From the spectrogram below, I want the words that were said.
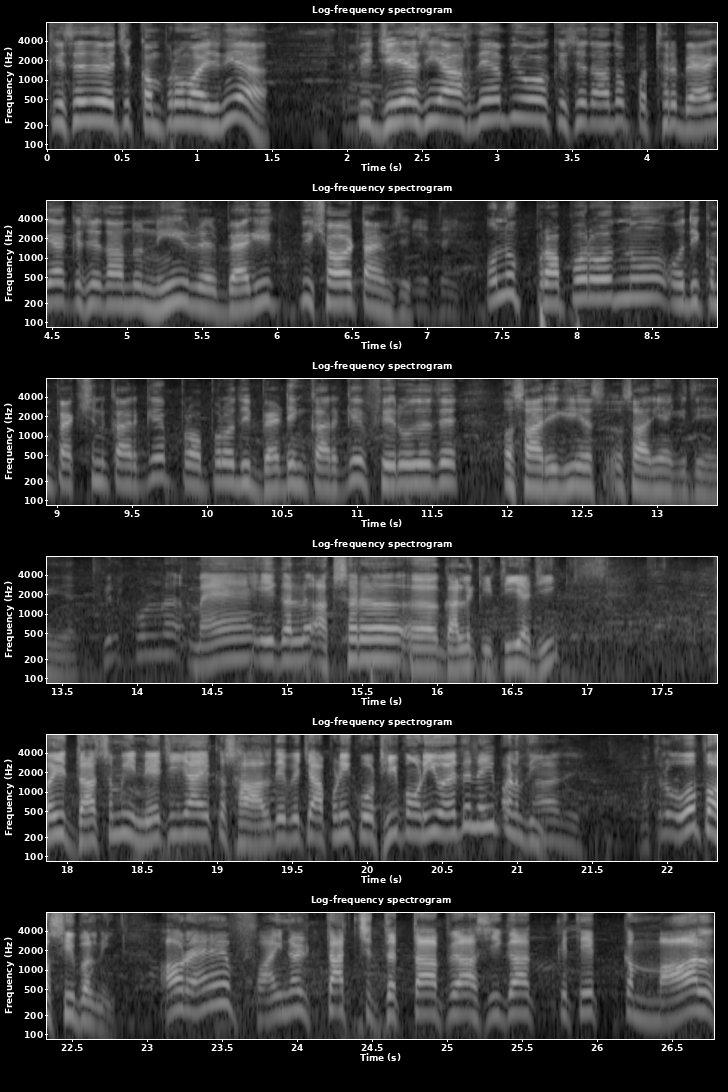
ਕਿਸੇ ਦੇ ਵਿੱਚ ਕੰਪਰੋਮਾਈਜ਼ ਨਹੀਂ ਆ। ਵੀ ਜੇ ਅਸੀਂ ਆਖਦੇ ਆ ਵੀ ਉਹ ਕਿਸੇ ਥਾਂ ਤੋਂ ਪੱਥਰ ਬਹਿ ਗਿਆ ਕਿਸੇ ਥਾਂ ਤੋਂ ਨੀਂਹ ਬਹਿ ਗਈ ਵੀ ਸ਼ਾਰਟ ਟਾਈਮ ਸੀ। ਉਹਨੂੰ ਪ੍ਰੋਪਰ ਉਹਨੂੰ ਉਹਦੀ ਕੰਪੈਕਸ਼ਨ ਕਰਕੇ ਪ੍ਰੋਪਰ ਉਹਦੀ ਬੈਡਿੰਗ ਕਰਕੇ ਫਿਰ ਉਹਦੇ ਤੇ ਉਸਾਰੀ ਗਈ ਉਸਾਰੀਆਂ ਕੀਤੀਆਂ ਗਈਆਂ। ਬਿਲਕੁਲ ਮੈਂ ਇਹ ਗੱਲ ਅਕਸਰ ਗੱਲ ਕੀਤੀ ਹੈ ਜੀ। ਭਈ 10 ਮਹੀਨੇ ਚ ਜਾਂ 1 ਸਾਲ ਦੇ ਵਿੱਚ ਆਪਣੀ ਕੋਠੀ ਪਾਉਣੀ ਹੋਏ ਤੇ ਨਹੀਂ ਬਣਦੀ। ਹਾਂਜੀ। ਮਤਲਬ ਉਹ ਪੋਸੀਬਲ ਨਹੀਂ। ਔਰ ਇਹ ਫਾਈਨਲ ਟੱਚ ਦਿੱਤਾ ਪਿਆ ਸੀਗਾ ਕਿਤੇ ਕਮਾਲ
